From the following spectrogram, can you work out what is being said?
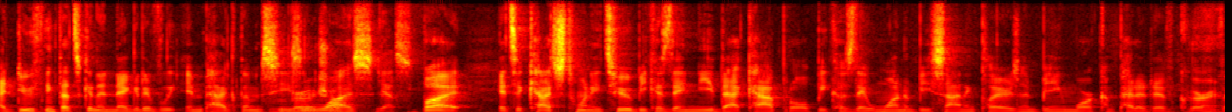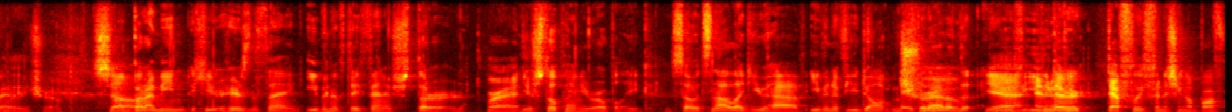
I do think that's going to negatively impact them season wise. Yes. But it's a catch 22 because they need that capital because they want to be signing players and being more competitive currently. Very true. So, Uh, but I mean, here, here's the thing: even if they finish third, Right. you're still playing Europa League. So it's not like you have, even if you don't make True. it out of the, yeah, if, even and they're definitely finishing above,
